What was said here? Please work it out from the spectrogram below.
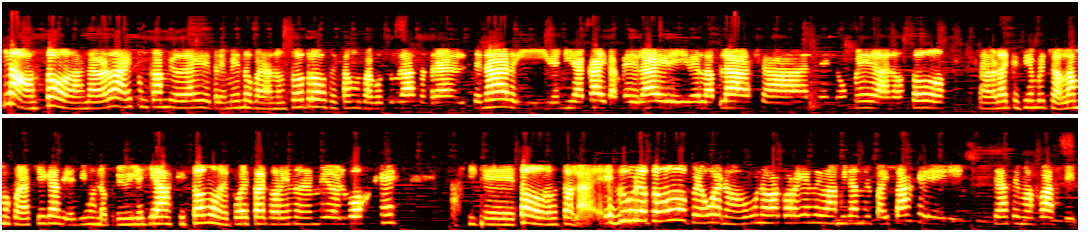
No, todas, la verdad, es un cambio de aire tremendo para nosotros. Estamos acostumbradas a entrar en el cenar y venir acá y cambiar el aire y ver la playa, el- los médanos, todo. La verdad que siempre charlamos con las chicas y decimos lo privilegiadas que somos después de estar corriendo en el medio del bosque. Así que todo, todo la- es duro todo, pero bueno, uno va corriendo y va mirando el paisaje y se hace más fácil.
